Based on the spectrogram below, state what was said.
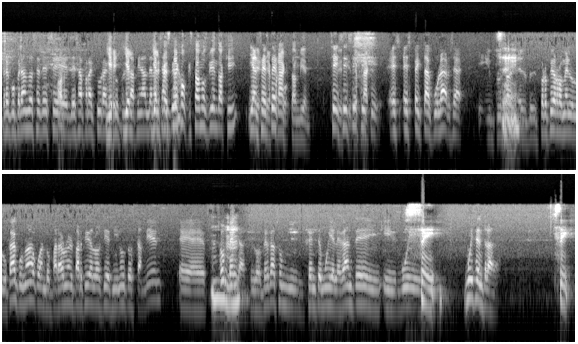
recuperándose de, esa fractura que sufrió en la final de la Y el festejo que estamos viendo aquí. Y el festejo. también. Sí, sí, sí, sí, es espectacular. O sea, incluso el, propio Romelu Lukaku, ¿no? Cuando pararon el partido a los 10 minutos también. Eh, son belgas. Los belgas son gente muy elegante y, muy, muy centrada. Sí,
